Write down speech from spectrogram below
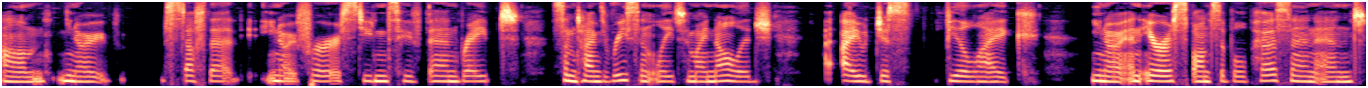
um, you know, stuff that, you know, for students who've been raped, sometimes recently, to my knowledge, I just feel like, you know, an irresponsible person and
